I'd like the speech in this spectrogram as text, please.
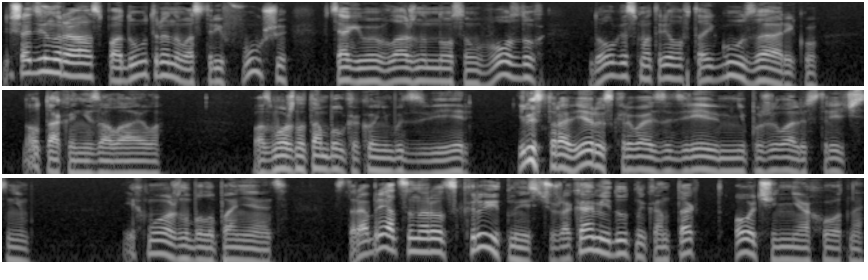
Лишь один раз под утро, навострив уши, втягивая влажным носом в воздух, долго смотрела в тайгу за реку, но так и не залаяла. Возможно, там был какой-нибудь зверь, или староверы, скрываясь за деревьями, не пожелали встречи с ним. Их можно было понять. Старобрядцы народ скрытный, с чужаками идут на контакт очень неохотно,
